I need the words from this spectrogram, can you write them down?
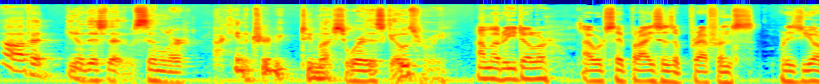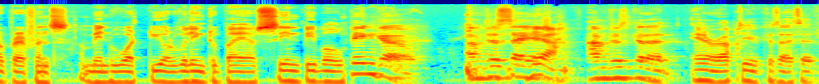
oh, I've had, you know, this, that was similar. I can't attribute too much to where this goes for me. I'm a retailer. I would say price is a preference. What is your preference? I mean, what you're willing to pay. I've seen people. Bingo. I'm just saying. Yeah. I'm just going to interrupt you because I said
